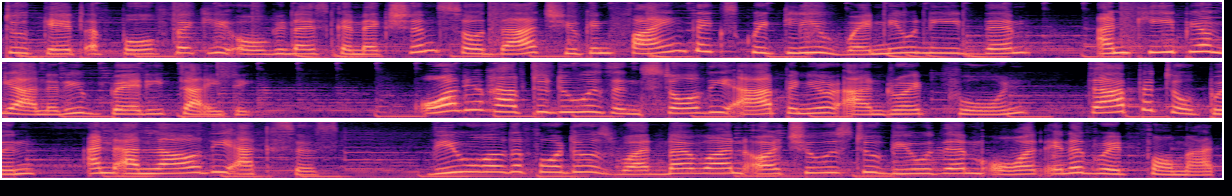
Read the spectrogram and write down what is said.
to get a perfectly organized connection so that you can find things quickly when you need them and keep your gallery very tidy. All you have to do is install the app in your Android phone, tap it open, and allow the access. View all the photos one by one or choose to view them all in a grid format.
